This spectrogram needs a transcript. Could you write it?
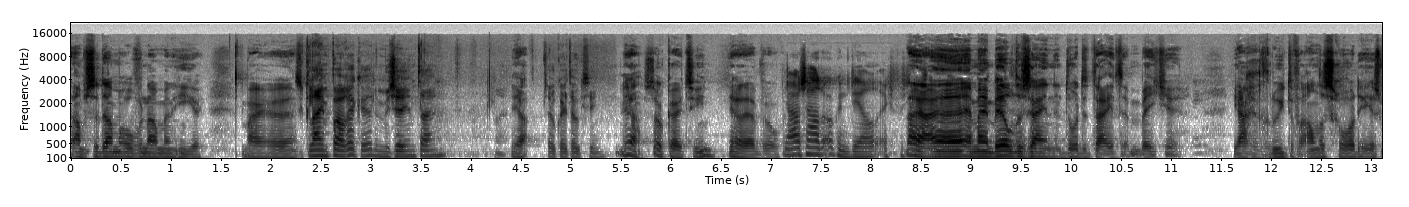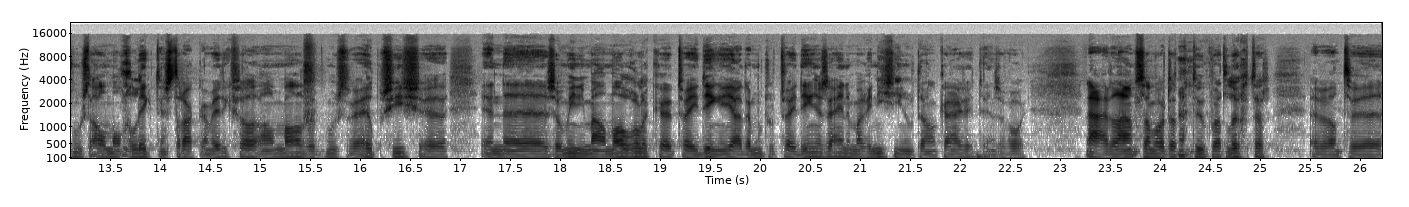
Amsterdam overnam en hier. Maar Het is een klein park, hè, de museumtuin. Ja, Zo kan je het ook zien. ja, zo kan je het zien. Ja, dat hebben we ook. Ja, ze hadden ook een deel expositie. Nou ja, eh, en mijn beelden zijn door de tijd een beetje ja, gegroeid of anders geworden. Eerst moest het allemaal gelikt en strak en weet ik veel allemaal. Dat moest heel precies eh, en eh, zo minimaal mogelijk. Eh, twee dingen, ja, er moeten twee dingen zijn. Dan mag je niet zien hoe het aan elkaar zit enzovoort. Nou, laatst dan wordt dat natuurlijk wat luchter. want eh,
